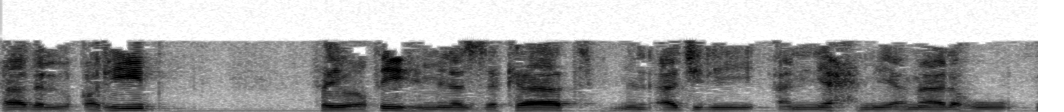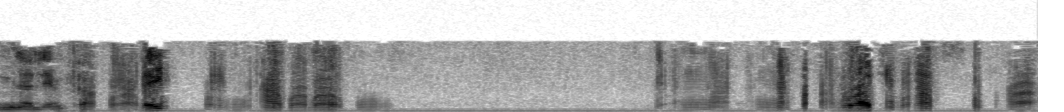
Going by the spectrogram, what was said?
هذا القريب فيعطيه من الزكاة من أجل أن يحمي ماله من الإنفاق عليه فإن هذا لا يجوز لأن النفقة الواجبة لا تستطيع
